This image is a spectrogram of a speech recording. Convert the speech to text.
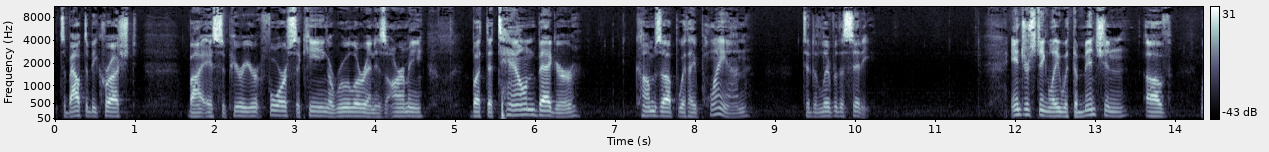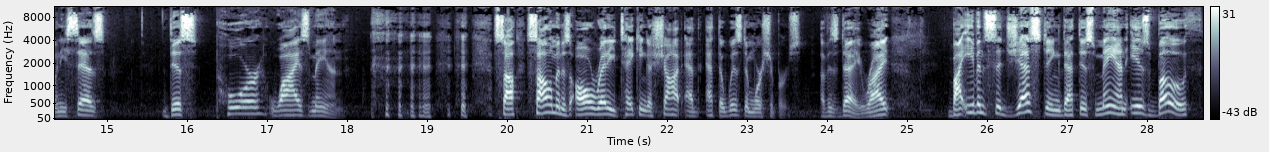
It's about to be crushed by a superior force, a king, a ruler, and his army. But the town beggar comes up with a plan to deliver the city. Interestingly, with the mention of when he says, this poor wise man. Solomon is already taking a shot at, at the wisdom worshippers of his day, right? By even suggesting that this man is both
